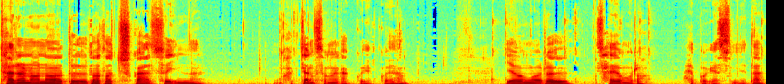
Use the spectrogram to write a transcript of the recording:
다른 언어들도 더 추가할 수 있는 확장성을 갖고 있고요. 영어를 사용으로 해보겠습니다.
